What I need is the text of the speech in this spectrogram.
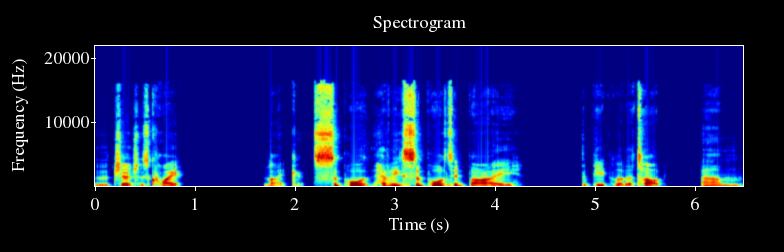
the church was quite like support heavily supported by the people at the top. Um,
